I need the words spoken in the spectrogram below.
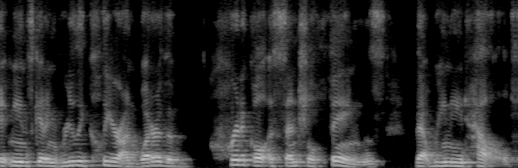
it means getting really clear on what are the critical essential things that we need held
